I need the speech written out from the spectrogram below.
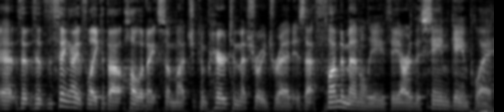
uh, the, the the thing I like about Hollow Knight so much compared to Metroid Dread is that fundamentally they are the same gameplay.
